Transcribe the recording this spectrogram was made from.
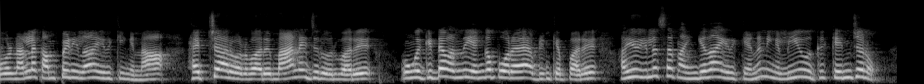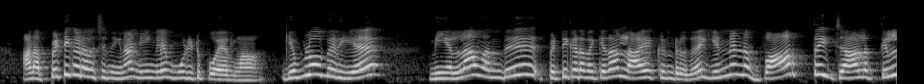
ஒரு நல்ல கம்பெனிலாம் இருக்கீங்கன்னா ஹெச்ஆர் வருவார் மேனேஜர் வருவார் உங்ககிட்ட வந்து எங்கே போகிற அப்படின்னு கேட்பாரு ஐயோ இல்லை சார் நான் இங்கே தான் இருக்கேன்னு நீங்கள் லீவுக்கு கெஞ்சணும். ஆனால் பெட்டி கடை வச்சுருந்தீங்கன்னா நீங்களே மூடிட்டு போயிடலாம் எவ்வளோ பெரிய நீ எல்லாம் வந்து பெட்டி கடை வைக்க தான் லாயக்குன்றத என்னென்ன வார்த்தை ஜாலத்தில்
